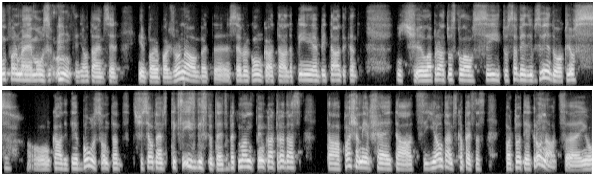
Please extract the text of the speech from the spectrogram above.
informēja mūs, ka jautājums ir, ir par, par žurnālu, bet eh, Severa kunga tāda pieeja bija tāda, ka viņš labprāt uzklausītu sabiedrības viedokļus un kādi tie būs, tad šis jautājums tiks izdiskutēts. Bet man pirmkārt radās tā pašam iekšēji tāds jautājums, kāpēc tas par to tiek runāts, jo,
